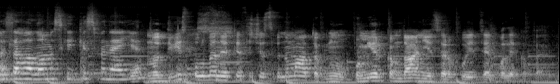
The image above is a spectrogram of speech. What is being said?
А загалом скільки свиней є? Ну, дві з половиною тисячі свиноматок, ну, по міркам Данії це рахується як велика ферма.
